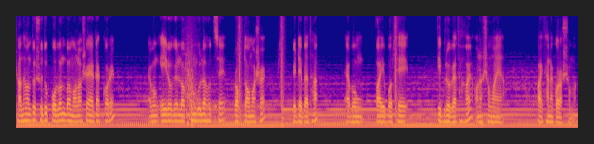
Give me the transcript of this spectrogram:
সাধারণত শুধু কোলন বা মলাশয় অ্যাটাক করে এবং এই রোগের লক্ষণগুলো হচ্ছে রক্ত অমাশয়, পেটে ব্যথা এবং পায়ুপথে তীব্র ব্যথা হয় অনেক সময় পায়খানা করার সময়।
